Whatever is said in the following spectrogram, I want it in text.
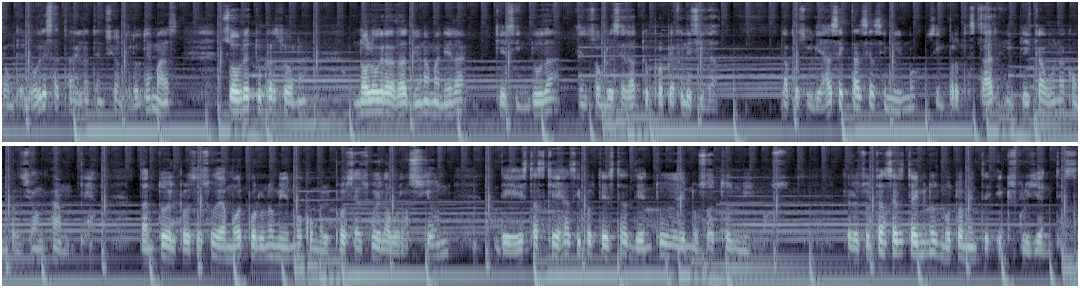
Y aunque logres atraer la atención de los demás sobre tu persona, no lograrás de una manera que sin duda ensombrecerá tu propia felicidad. La posibilidad de aceptarse a sí mismo sin protestar implica una comprensión amplia, tanto del proceso de amor por uno mismo como el proceso de elaboración de estas quejas y protestas dentro de nosotros mismos, que resultan ser términos mutuamente excluyentes.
